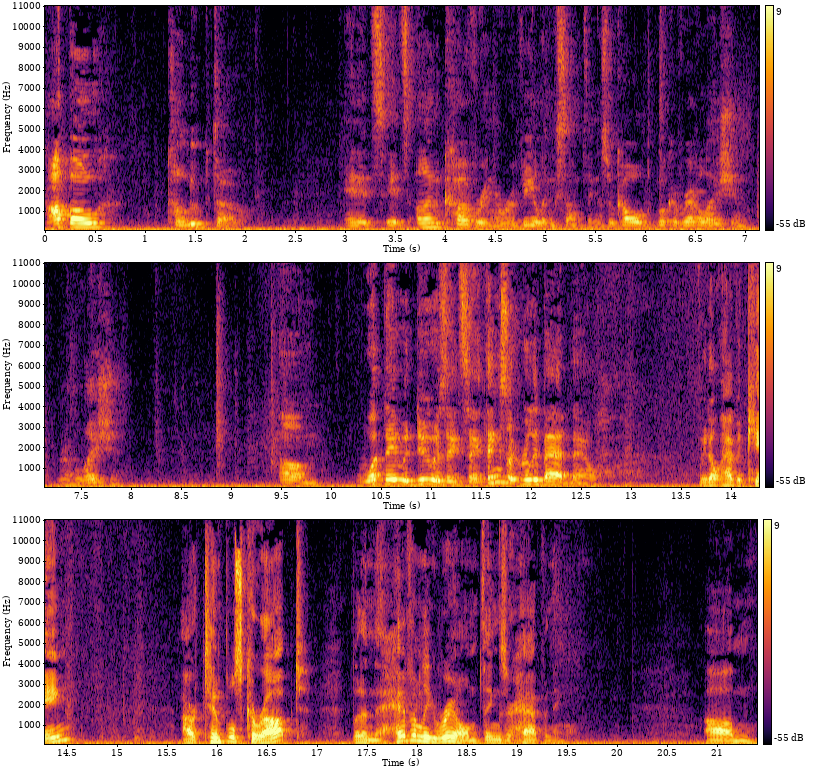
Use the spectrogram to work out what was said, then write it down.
apokalypto. And it's, it's uncovering or revealing something. So called the book of Revelation, Revelation. Um, what they would do is they'd say, things look really bad now. We don't have a king. Our temple's corrupt but in the heavenly realm, things are happening. Um,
